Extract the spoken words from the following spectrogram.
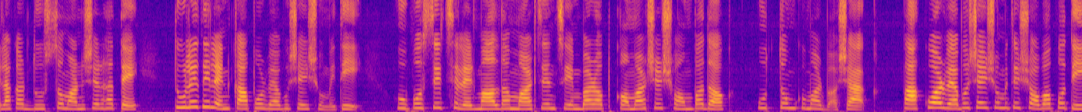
এলাকার দুস্থ মানুষের হাতে তুলে দিলেন কাপড় ব্যবসায়ী সমিতি। উপস্থিত ছিলেন মালদা মার্চেন্ট চেম্বার অব কমার্সের সম্পাদক উত্তম কুমার বসাক, পাকুয়ার ব্যবসায়ী সমিতির সভাপতি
